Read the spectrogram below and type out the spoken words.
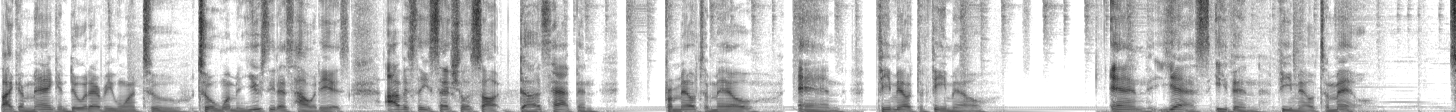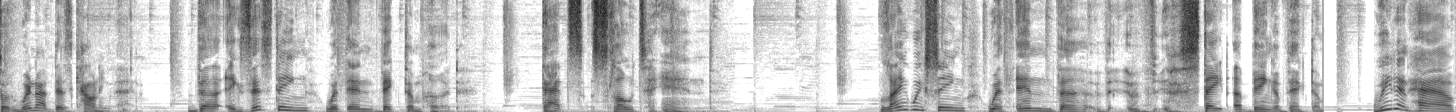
Like a man can do whatever he wants to to a woman. Usually that's how it is. Obviously, sexual assault does happen from male to male and female to female. And yes, even female to male. So we're not discounting that. The existing within victimhood, that's slow to end languishing within the state of being a victim. We didn't have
